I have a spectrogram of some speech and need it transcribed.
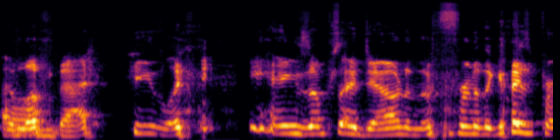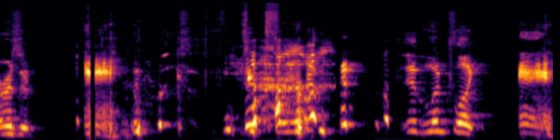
I love Um, that. He like he hangs upside down in the front of the guy's purse. and, eh, it looks like eh.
